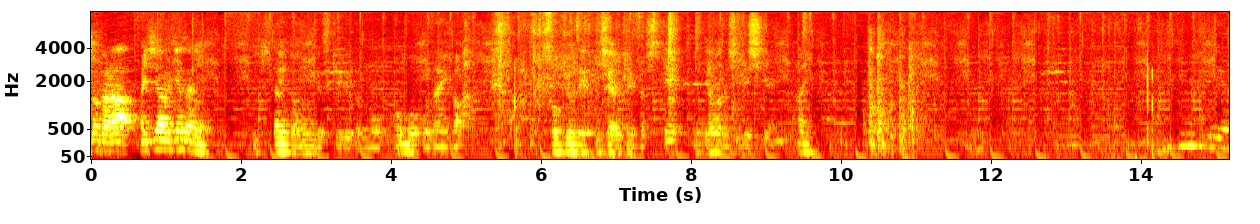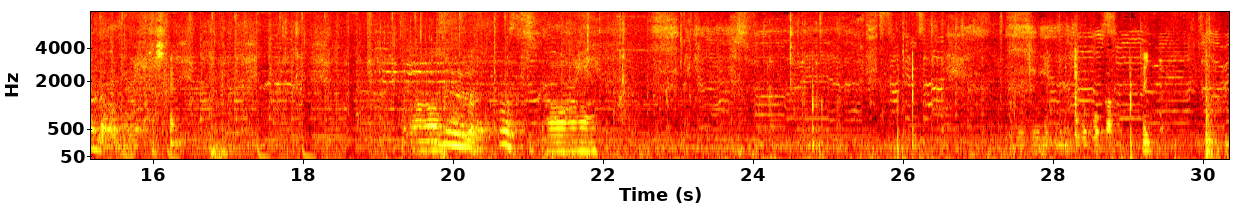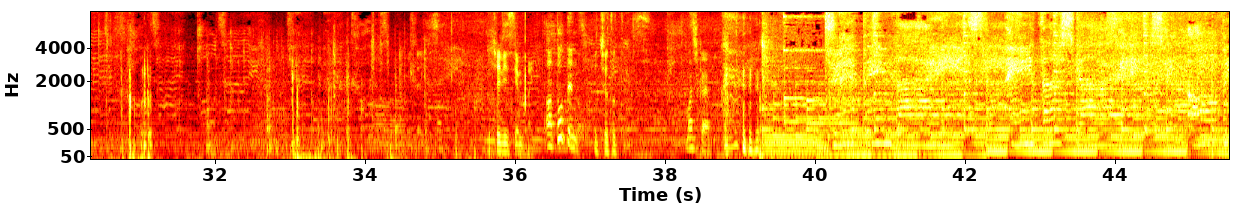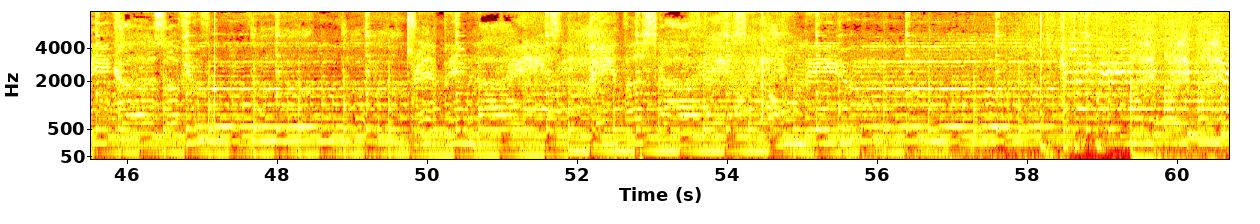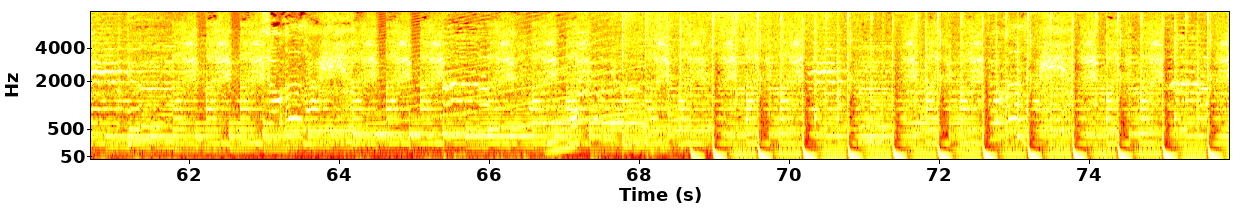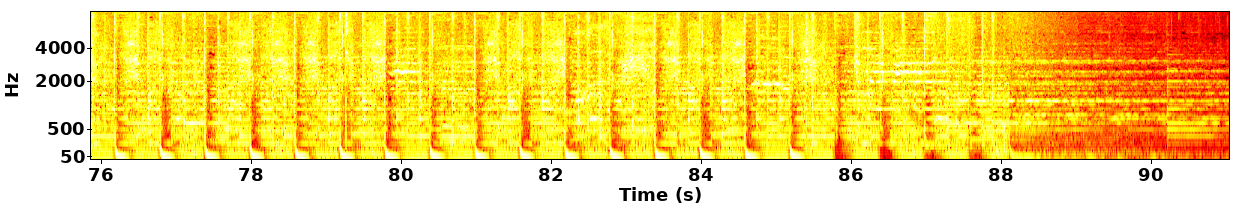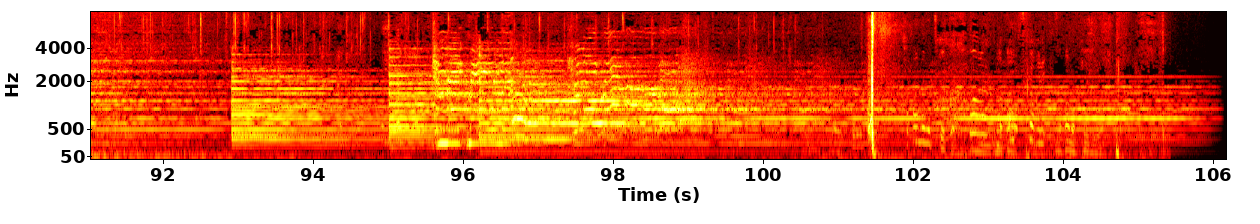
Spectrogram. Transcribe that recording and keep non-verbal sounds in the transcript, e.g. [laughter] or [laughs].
だから PCR 検査に行きたいと思うんですけれども、ここお題が。東京で PCR 検査して山梨で試合。はい。確かに。はいシェリー先輩。あ撮ってんの？一応撮ってます。マジかよ [laughs] Make me 固めの作って中中の生地を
